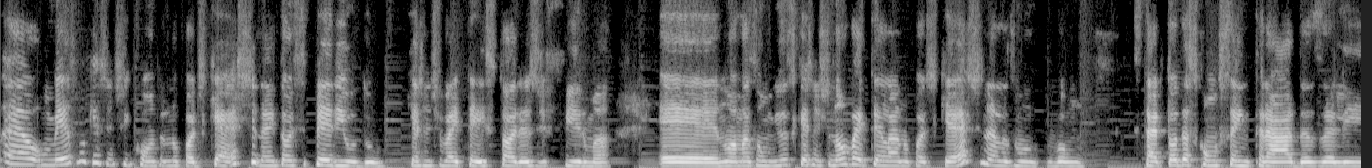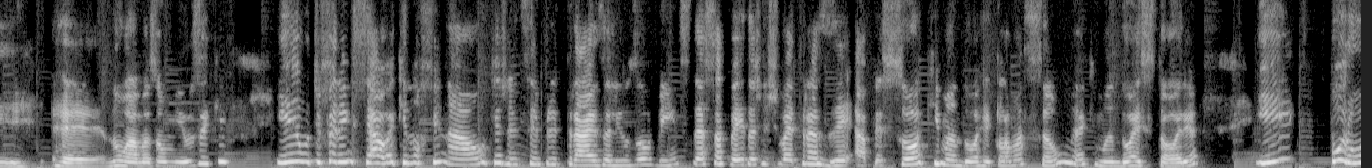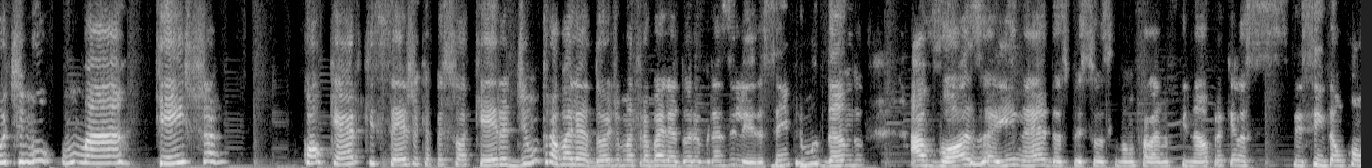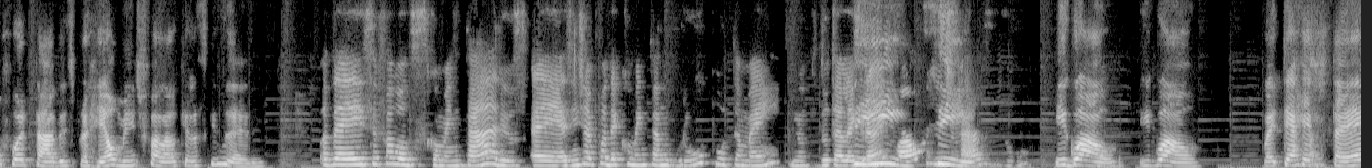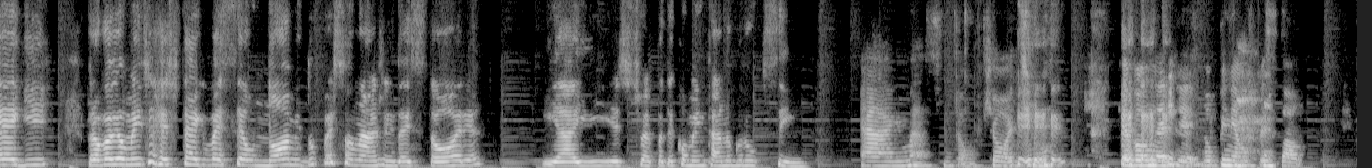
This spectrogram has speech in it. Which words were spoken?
é o mesmo que a gente encontra no podcast, né? Então, esse período que a gente vai ter histórias de firma é, no Amazon Music, a gente não vai ter lá no podcast, né? Elas vão, vão estar todas concentradas ali é, no Amazon Music. E o diferencial é que no final, que a gente sempre traz ali os ouvintes, dessa vez a gente vai trazer a pessoa que mandou a reclamação, né, que mandou a história, e por último, uma queixa qualquer que seja que a pessoa queira de um trabalhador, de uma trabalhadora brasileira, sempre mudando a voz aí, né, das pessoas que vão falar no final para que elas se sintam confortáveis para realmente falar o que elas quiserem. Daí você falou dos comentários, é, a gente vai poder comentar no grupo também, no, do Telegram, sim, igual a gente sim. faz do, Igual, igual. Vai ter a hashtag. Provavelmente a hashtag vai ser o nome do personagem da história. E aí a gente vai poder comentar no grupo, sim. Ai, massa, então, que ótimo. é bom, né? Opinião do pessoal.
